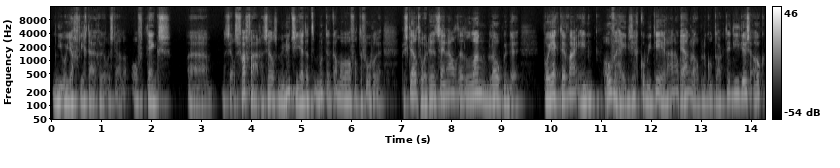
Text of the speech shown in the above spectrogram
nieuwe jachtvliegtuigen wil bestellen, of tanks, eh, zelfs vrachtwagens, zelfs munitie. Ja, dat moet natuurlijk allemaal wel van tevoren besteld worden. Het zijn altijd langlopende projecten waarin overheden zich committeren aan ook Ja. langlopende contracten, die dus ook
